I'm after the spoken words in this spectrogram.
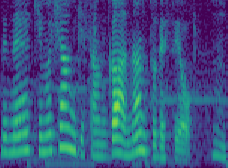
でねキム・ヒャンギさんがなんとですよ、うん、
